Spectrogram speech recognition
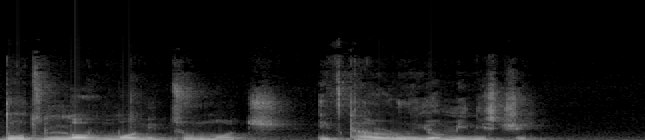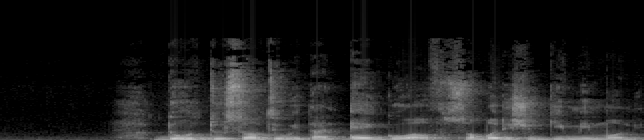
Don't love money too much, it can ruin your ministry. Don't do something with an goal of somebody should give me money,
